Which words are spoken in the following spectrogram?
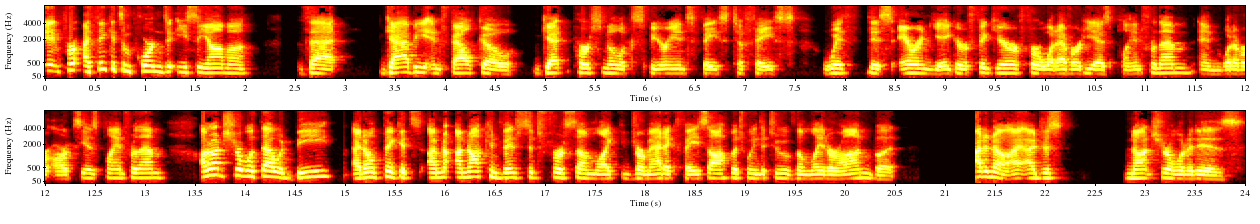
it, for, I think it's important to Isayama that Gabi and Falco get personal experience face to face with this Eren Jaeger figure for whatever he has planned for them and whatever arcs he has planned for them. I'm not sure what that would be. I don't think it's. I'm not. I'm not convinced it's for some like dramatic face off between the two of them later on. But I don't know. I, I just not sure what it is.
